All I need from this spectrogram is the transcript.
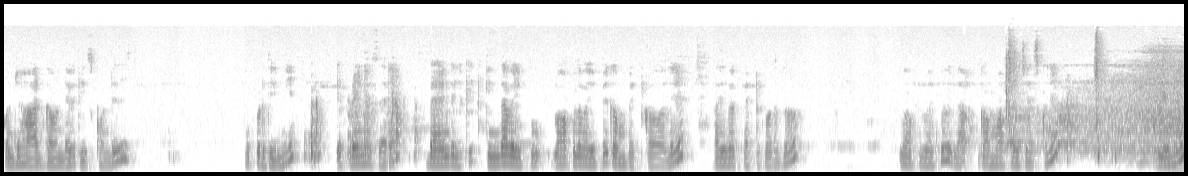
కొంచెం హార్డ్గా ఉండేవి తీసుకోండి. ఇప్పుడు దీన్ని ఎప్పుడైనా సరే బ్యాంగిల్కి కింద వైపు లోపల వైపే గమ్ పెట్టుకోవాలి. పైవైపు పెట్టకూడదు. లోపల వైపు ఇలా గమ్ అప్లై చేసుకుని దీన్ని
